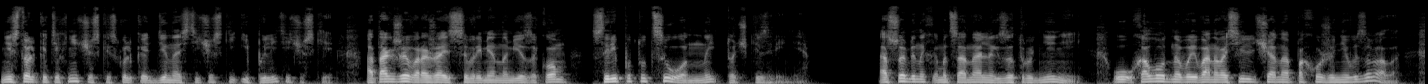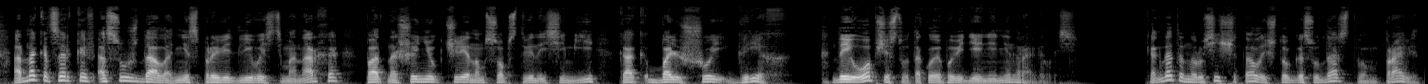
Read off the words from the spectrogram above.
Не столько технически, сколько династически и политически, а также, выражаясь современным языком, с репутационной точки зрения. Особенных эмоциональных затруднений у холодного Ивана Васильевича она, похоже, не вызывала. Однако церковь осуждала несправедливость монарха по отношению к членам собственной семьи как большой грех, да и обществу такое поведение не нравилось. Когда-то на Руси считалось, что государством правит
